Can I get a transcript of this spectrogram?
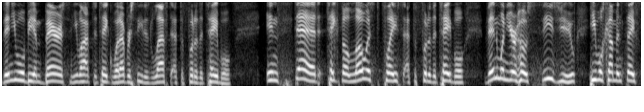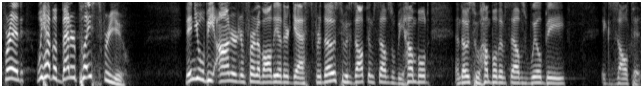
Then you will be embarrassed and you will have to take whatever seat is left at the foot of the table. Instead, take the lowest place at the foot of the table. Then, when your host sees you, he will come and say, Friend, we have a better place for you. Then you will be honored in front of all the other guests. For those who exalt themselves will be humbled, and those who humble themselves will be exalted.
